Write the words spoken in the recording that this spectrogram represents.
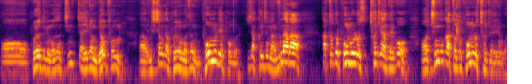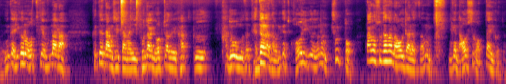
어, 보여드리는 것은 진짜 이런 명품 아, 우리 시청자 보이는 것은 보물이에요 보물. 진짜 거짓말. 우리나라 같아도 보물로 쳐줘야 되고 어, 중국 같아도 보물로 쳐줘야 이런 거는. 그러니까 이거는 어떻게 우리나라 그때 당시 있잖아 이 도자기 업자들이 가, 그 가져온 것은 대단하다. 그러니까 거의 이거- 이거는 출토. 땅속에서 나오지 않았다면 이게 나올 수가 없다 이거죠.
